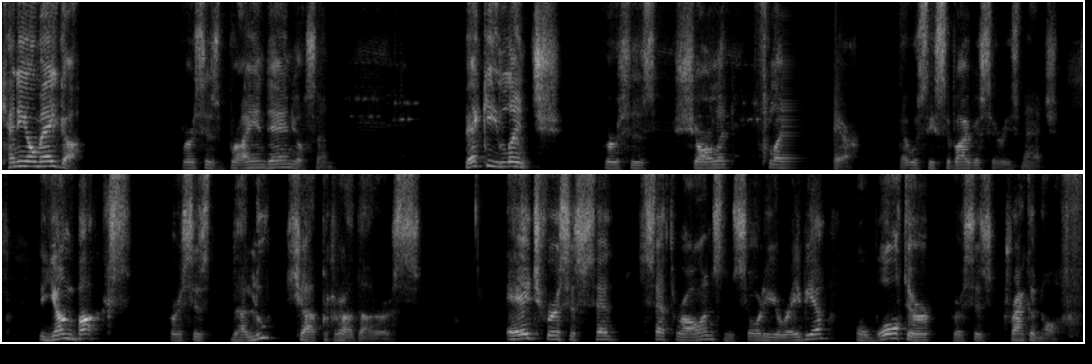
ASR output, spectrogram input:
Kenny Omega versus Bryan Danielson. Becky Lynch versus Charlotte Flair. That was the Survivor Series match. The Young Bucks versus the Lucha Brothers. Edge versus Seth, Seth Rollins in Saudi Arabia, or Walter versus Dragunov.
